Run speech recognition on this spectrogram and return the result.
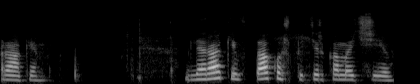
Раки. Для раків також п'ятірка мечів.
